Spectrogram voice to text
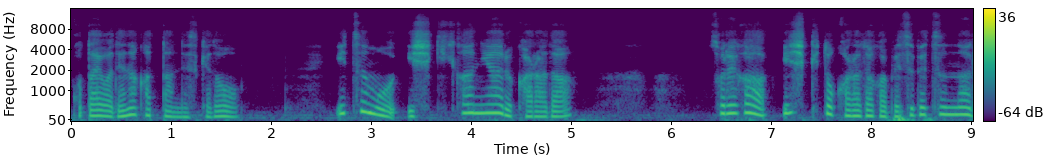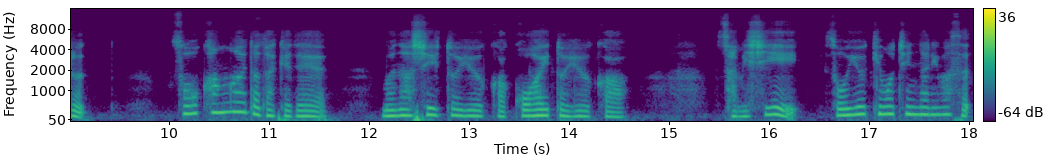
答えは出なかったんですけど、いつも意識下にある体、それが意識と体が別々になる。そう考えただけで、虚しいというか怖いというか、寂しい、そういう気持ちになります。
